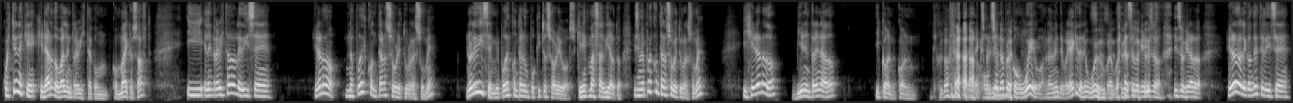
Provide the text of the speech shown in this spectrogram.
Cuestión es que Gerardo va a la entrevista con, con Microsoft y el entrevistador le dice, Gerardo, ¿nos podés contar sobre tu resumen? No le dice, me podés contar un poquito sobre vos, que es más abierto. Dice, ¿me podés contar sobre tu resumen? Y Gerardo, bien entrenado y con, con disculpa la, la expresión, no, pero con huevos realmente, porque hay que tener huevos Sí, para sí, poder sí, hacer lo que hizo, hizo Gerardo. Gerardo le contesta y le dice,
